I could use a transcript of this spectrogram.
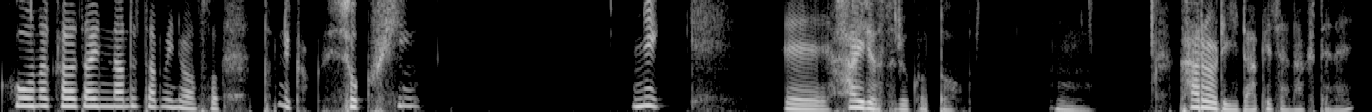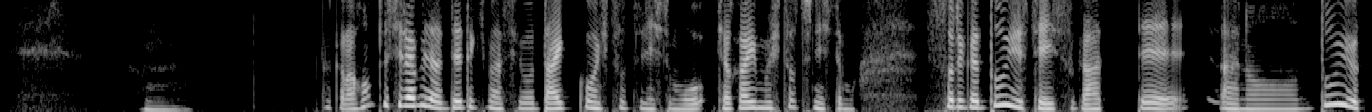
康な体になるためには、そう、とにかく食品に、えー、配慮すること。うん。カロリーだけじゃなくてね。うん。だから本当調べたら出てきますよ。大根一つにしても、じゃがいも一つにしても、それがどういう性質があって、あの、どういう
